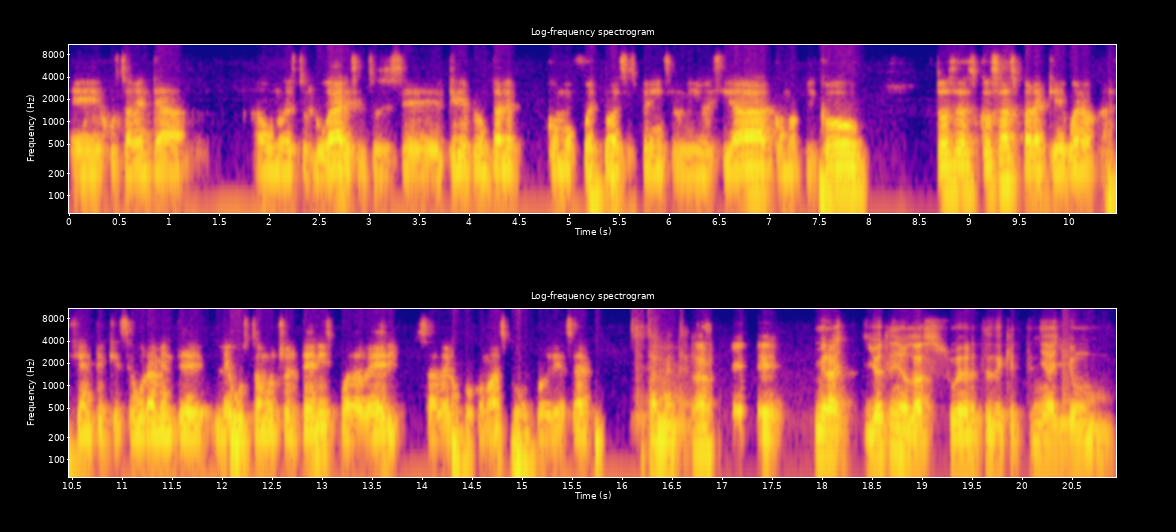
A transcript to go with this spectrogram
eh, justamente a, a, uno de estos lugares. Entonces, eh, quería preguntarle cómo fue toda esa experiencia en la universidad, cómo aplicó, todas esas cosas para que, bueno, a gente que seguramente le gusta mucho el tenis pueda ver y saber un poco más cómo podría ser. Totalmente. Claro. Eh, mira, yo he tenido la suerte de que tenía yo un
